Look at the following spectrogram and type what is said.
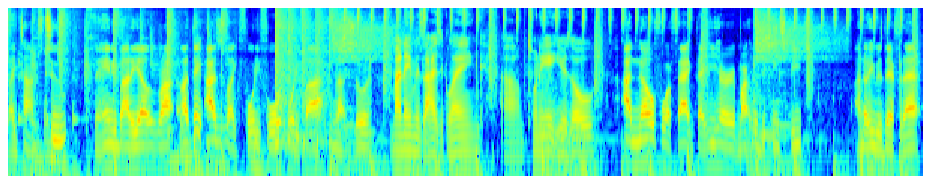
like times two than anybody else. I think Isaac's like 44, 45, I'm not sure. My name is Isaac Lang. I'm 28 years old. I know for a fact that he heard Martin Luther King's speech. I know he was there for that.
